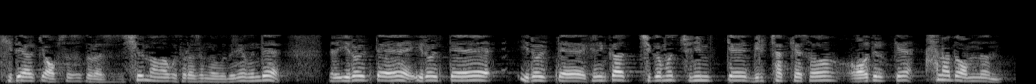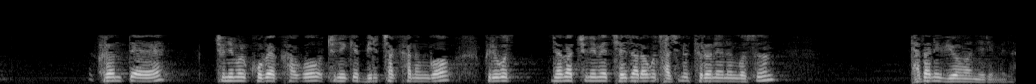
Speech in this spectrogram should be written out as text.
기대할 게 없어서 돌아섰어요. 실망하고 돌아선 거거든요. 근데 이럴 때, 이럴 때, 이럴 때, 그러니까 지금은 주님께 밀착해서 얻을 게 하나도 없는 그런 때에 주님을 고백하고 주님께 밀착하는 거, 그리고 내가 주님의 제자라고 자신을 드러내는 것은 대단히 위험한 일입니다.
